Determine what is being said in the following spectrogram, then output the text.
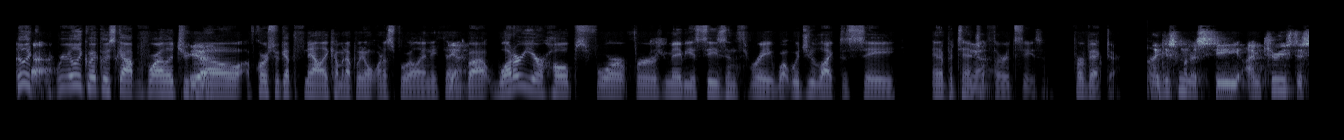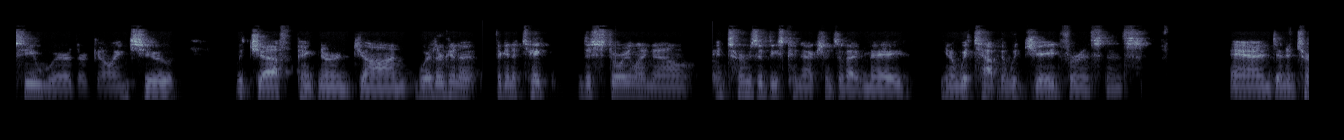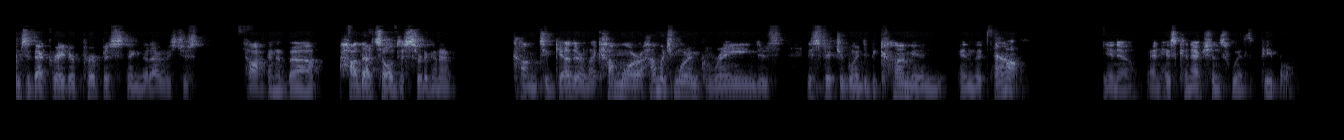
really, really quickly, Scott, before I let you yeah. go, of course, we've got the finale coming up. We don't want to spoil anything, yeah. but what are your hopes for for maybe a season three? What would you like to see in a potential yeah. third season for Victor? I just want to see. I'm curious to see where they're going to with Jeff Pinkner and John. Where they're gonna they're gonna take this storyline now in terms of these connections that I've made. You know, with Tabitha, with Jade, for instance, and and in terms of that greater purpose thing that I was just talking about, how that's all just sort of going to come together. Like how more, how much more ingrained is is Victor going to become in in the town, you know, and his connections with people.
